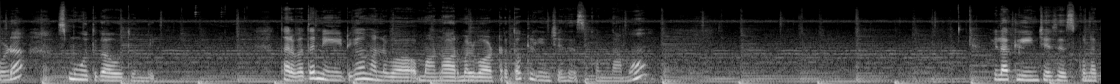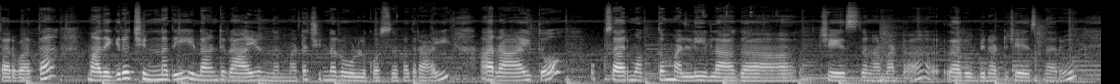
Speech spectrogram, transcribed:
కూడా స్మూత్గా అవుతుంది. తర్వాత నీట్గా మన వా- మా నార్మల్ వాటర్తో క్లీన్ చేసేసుకుందాము. ఇలా క్లీన్ చేసేసుకున్న తర్వాత మా దగ్గర చిన్నది ఇలాంటి రాయి ఉందనమాట చిన్న రోళ్ళకి వస్తుంది కదా రాయి. ఆ రాయితో ఒకసారి మొత్తం మళ్ళీ ఇలాగా చేస్తున్నమాట. ఇలా రుబ్బినట్టు చేస్తున్నారు.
